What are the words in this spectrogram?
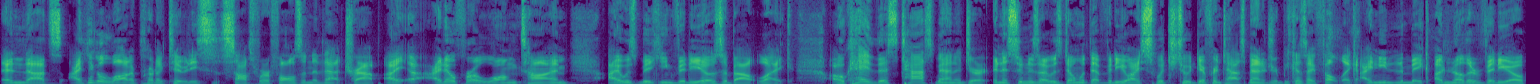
and that's I think a lot of productivity software falls into that trap. I I know for a long time I was making videos about like, okay, this task manager, and as soon as I was done with that video, I switched to a different task manager because I felt like I needed to make another video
